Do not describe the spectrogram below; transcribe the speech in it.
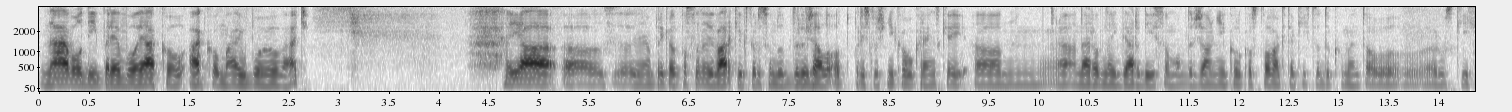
návody pre vojakov, ako majú bojovať. Ja napríklad v poslednej várke, ktorú som dodržal od príslušníkov Ukrajinskej národnej gardy, som obdržal niekoľko slovak takýchto dokumentov ruských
